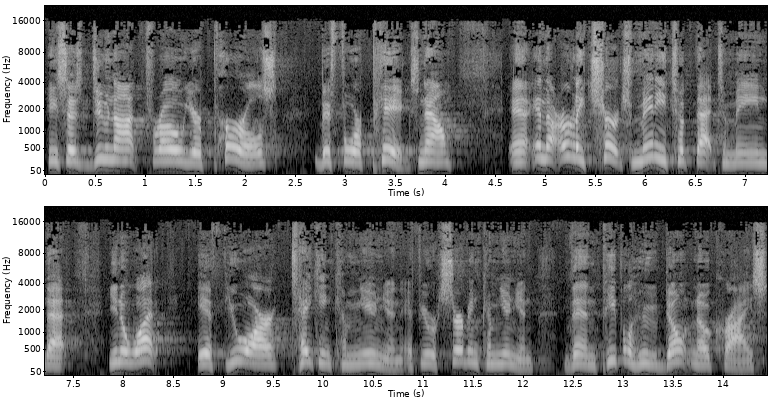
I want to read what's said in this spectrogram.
He says, Do not throw your pearls before pigs. Now, in the early church, many took that to mean that, you know what? If you are taking communion, if you're serving communion, then people who don't know Christ,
